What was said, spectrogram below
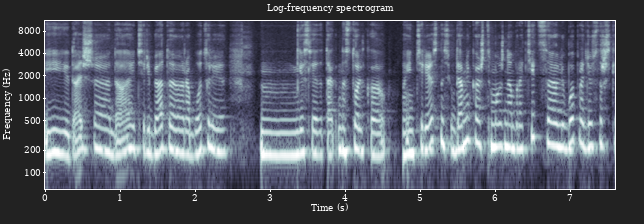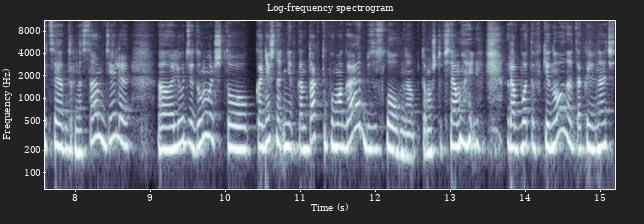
И дальше, да, эти ребята работали. Если это так настолько интересно, всегда, мне кажется, можно обратиться в любой продюсерский центр. На самом деле э, люди думают, что, конечно, нет, контакты помогают, безусловно, потому что вся моя работа в кино, она так или иначе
